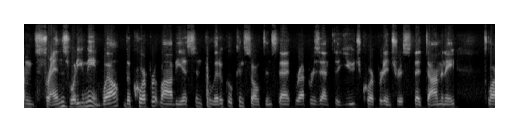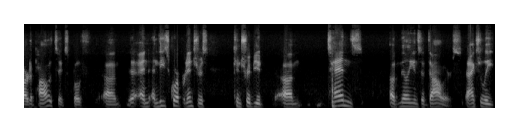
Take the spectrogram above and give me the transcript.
Um, friends? What do you mean? Well, the corporate lobbyists and political consultants that represent the huge corporate interests that dominate Florida politics, both uh, and and these corporate interests contribute um, tens of millions of dollars. Actually,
